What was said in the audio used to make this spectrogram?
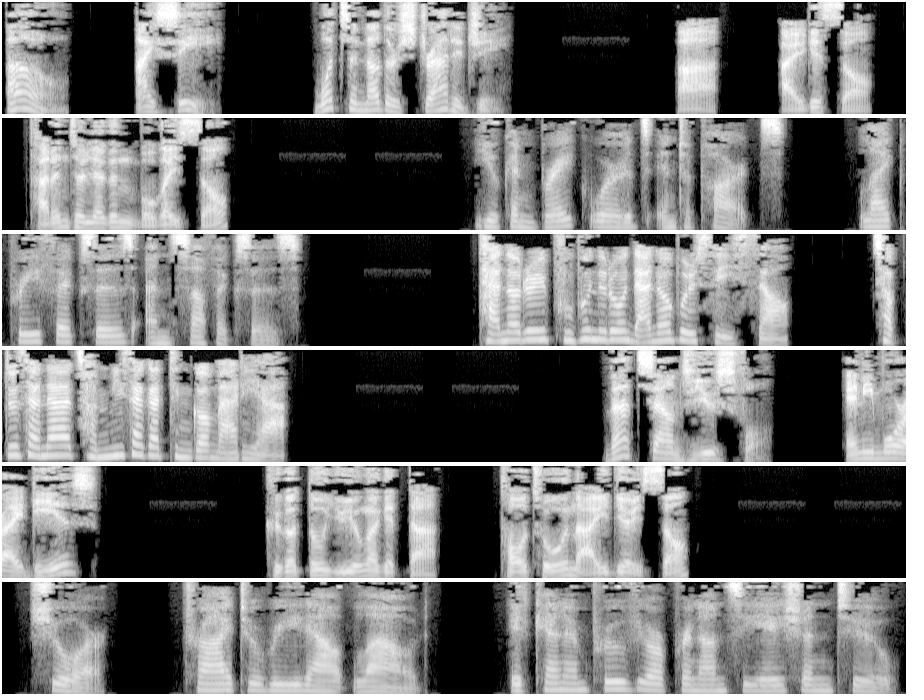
Oh. I see. What's another strategy? 아, 알겠어. 다른 전략은 뭐가 있어? You can break words into parts. Like prefixes and suffixes. 단어를 부분으로 나눠볼 수 있어. 접두사나 접미사 같은 거 말이야. That sounds useful. Any more ideas? 그것도 유용하겠다. 더 좋은 아이디어 있어? Sure Try to read out loud. It can improve your pronunciation too.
